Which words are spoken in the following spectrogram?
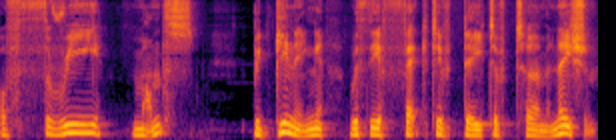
of three months, beginning with the effective date of termination.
